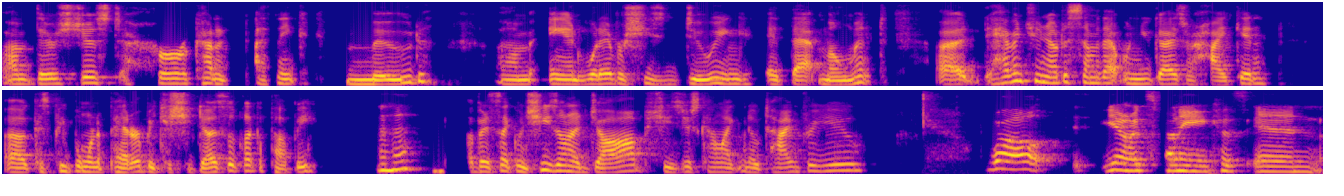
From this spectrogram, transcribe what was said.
Um, there's just her kind of I think mood um, and whatever she's doing at that moment. Uh, haven't you noticed some of that when you guys are hiking? Because uh, people want to pet her because she does look like a puppy. Mm-hmm. But it's like when she's on a job, she's just kind of like no time for you. Well, you know, it's funny because in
